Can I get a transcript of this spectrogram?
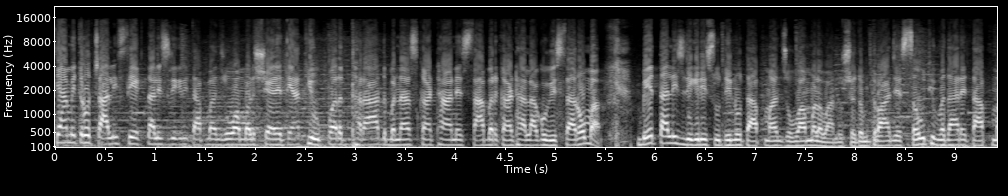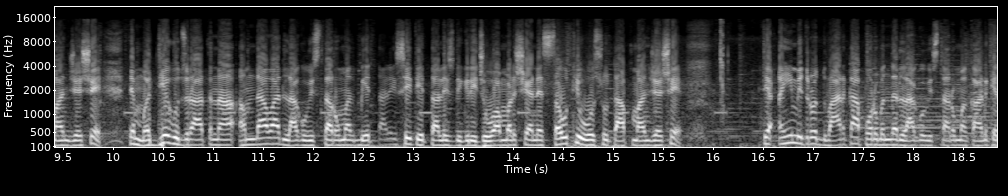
ત્યાં મિત્રો ચાલીસથી એકતાલીસ ડિગ્રી તાપમાન જોવા મળશે અને ત્યાંથી ઉપર થરાદ બનાસકાંઠા અને સાબરકાંઠા લાગુ વિસ્તારોમાં બેતાલીસ ડિગ્રી સુધીનું તાપમાન જોવા મળવાનું છે. તો મિત્રો, આજે સૌથી વધારે તાપમાન જે છે તે મધ્ય ગુજરાતના અમદાવાદ લાગુ વિસ્તારોમાં બેતાલીસથી તેતાલીસ ડિગ્રી જોવા મળશે અને સૌથી ઓછું તાપમાન જે છે તે અહીં મિત્રો દ્વારકા પોરબંદર લાગુ વિસ્તારોમાં કારણ કે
